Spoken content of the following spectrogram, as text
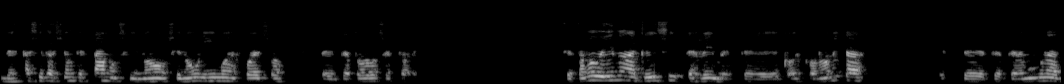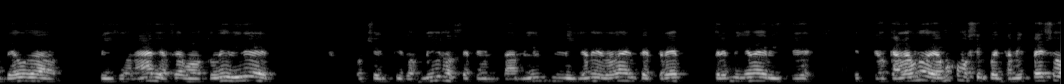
de, esta situación que estamos si no, si no unimos esfuerzos entre todos los sectores estamos viviendo una crisis terrible este, económica, este, tenemos una deuda billonaria, o sea, cuando tú divides 82 mil o 70 mil millones de dólares entre 3, 3 millones de eh, este, cada uno debemos como 50 mil pesos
